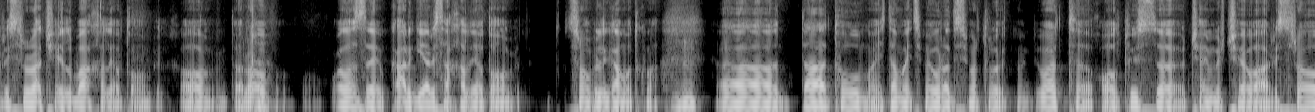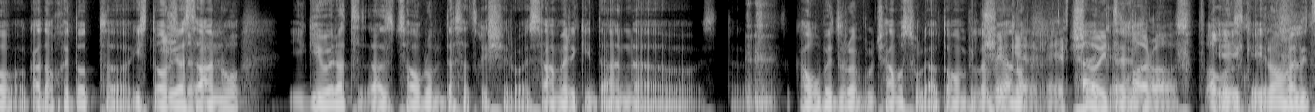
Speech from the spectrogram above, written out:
არის რომ რაც შეიძლება ახალი ავტომობილი ხო? იმიტომ რომ ყველაზე კარგი არის ახალი ავტომობილი ცნობილი გამოთქმა. აა და თუ მაინც და მაინც მეორადი სიმართლეებით მივიდივართ ყოველთვის ჩემი რჩევა არის რომ გადავხედოთ ისტორიას ანუ იგივე რაც რაც საუბრობდი დასაწყისში რომ ეს ამერიკიდან ეს გაუბედურებული ჩამოსული ავტომობილები ანუ ერთავით თქვა რომ კი კი რომელიც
